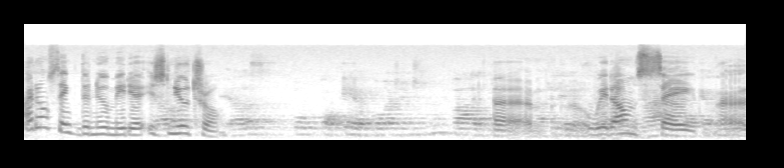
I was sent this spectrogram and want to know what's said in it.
I don't think the new media is neutral. Uh, we don't say uh,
